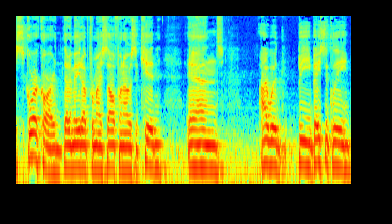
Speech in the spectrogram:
scorecard that I made up for myself when I was a kid, and I would be basically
